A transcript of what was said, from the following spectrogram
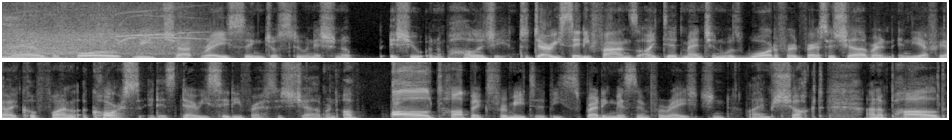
Now, before we chat racing, just to issue, issue an apology to Derry City fans. I did mention was Waterford versus Shelbourne in the FAI Cup final. Of course, it is Derry City versus Shelbourne. Of all topics for me to be spreading misinformation, I'm shocked and appalled.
